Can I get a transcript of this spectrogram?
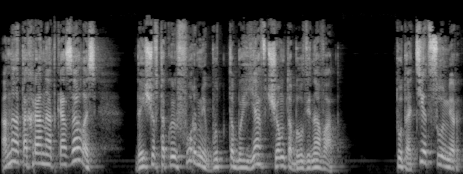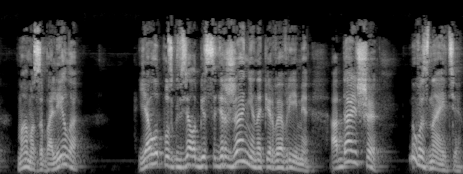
Она от охраны отказалась, да еще в такой форме, будто бы я в чем то был виноват. Тут отец умер, мама заболела. Я отпуск взял без содержания на первое время, а дальше, ну вы знаете.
